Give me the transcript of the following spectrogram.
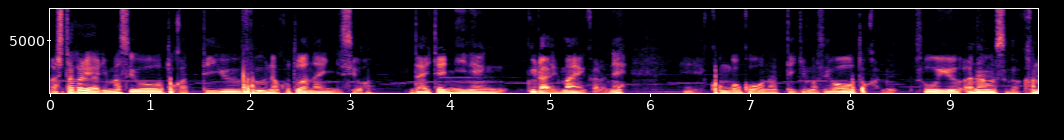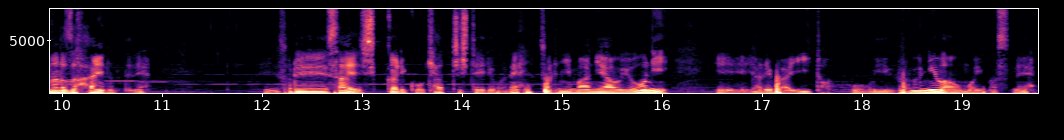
明日からやりますよとかっていう風なことはないんですよ。だいたい2年ぐらい前からね、え今後こうなっていきますよとか、ね、そういうアナウンスが必ず入るんでね、それさえしっかりこうキャッチしていればね、それに間に合うように、えやればいいというふうには思いますね。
